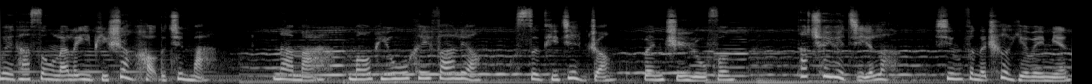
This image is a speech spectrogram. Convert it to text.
为他送来了一匹上好的骏马。那马毛皮乌黑发亮，四蹄健壮，奔驰如风。他雀跃极了，兴奋得彻夜未眠。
